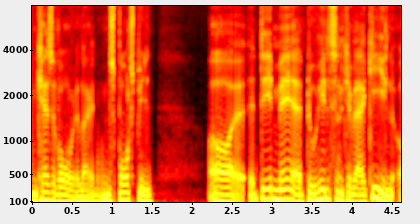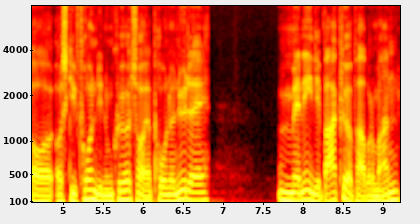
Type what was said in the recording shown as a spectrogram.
en kassevogn eller en, en sportsbil. Og øh, det med, at du hele tiden kan være agil og, og skifte rundt i nogle køretøjer og prøve noget nyt af, men egentlig bare køre på abonnement,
